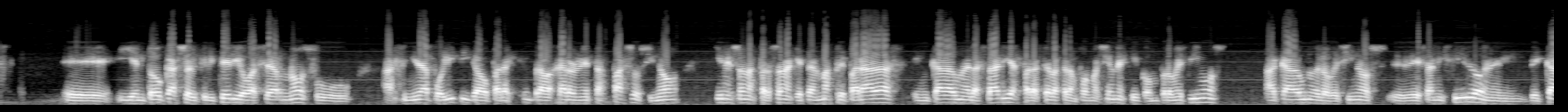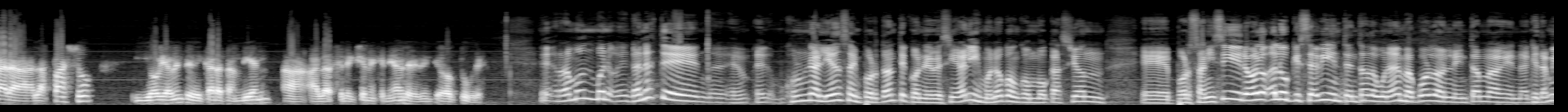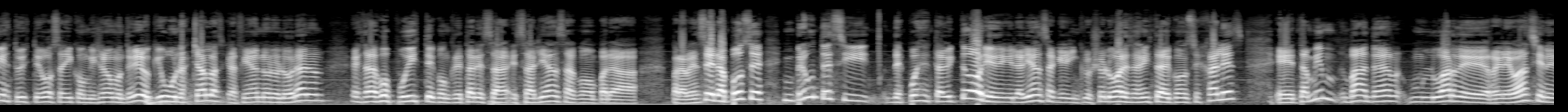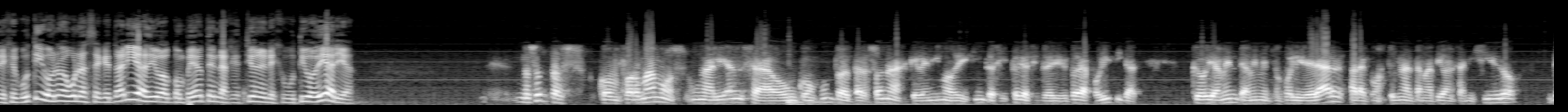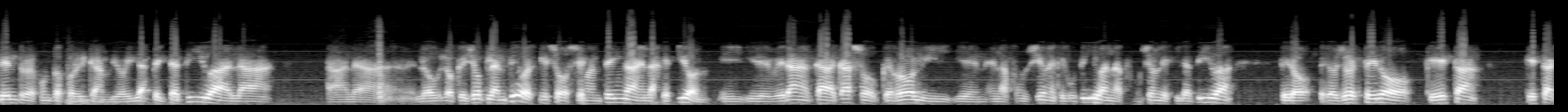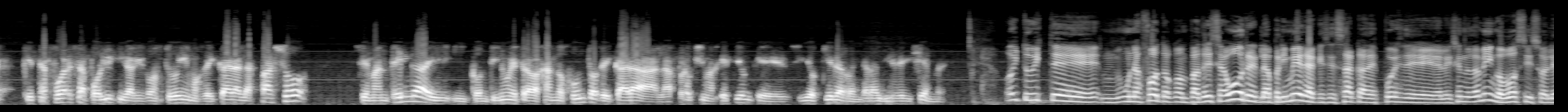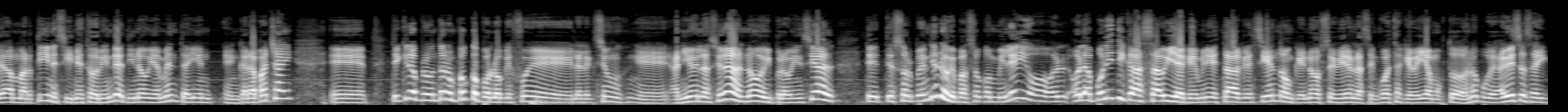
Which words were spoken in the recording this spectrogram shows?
eh, y en todo caso el criterio va a ser no su afinidad política o para quién trabajaron en estas pasos, sino quiénes son las personas que están más preparadas en cada una de las áreas para hacer las transformaciones que comprometimos a cada uno de los vecinos eh, de San Isidro en el- de cara a las PASO y obviamente de cara también a, a las elecciones generales del 22 de octubre. Eh, Ramón, bueno, eh, ganaste eh, eh, con una alianza importante con el vecinalismo, ¿no? Con convocación por San Isidro, algo, algo que se había intentado alguna vez, me acuerdo en la interna, en la que también estuviste vos ahí con Guillermo Montenegro, que hubo unas charlas que al final no lo lograron. Esta vez vos pudiste concretar esa, esa alianza como para, para vencer a Pose. Mi pregunta es si después de esta victoria y de la alianza que incluyó lugares en la lista de concejales, también van a tener un lugar de relevancia en el Ejecutivo, ¿no? Algunas secretarías, digo, acompañarte en la gestión en el Ejecutivo diaria. Nosotros conformamos una alianza o un conjunto de personas que venimos de distintas historias y trayectorias políticas que obviamente a mí me tocó liderar para construir una alternativa en San Isidro dentro de Juntos por el Cambio. Y la expectativa, la, lo, que yo planteo es que eso se mantenga en la gestión y, y verá cada caso qué rol y, en, en la función ejecutiva, en la función legislativa, pero, pero yo espero que esta, esta, que esta fuerza política que construimos de cara a las PASO se mantenga y, y continúe trabajando juntos de cara a la próxima gestión que, si Dios quiere, arrancará el 10 de diciembre. Hoy tuviste mm, una foto con Patricia Burri, la primera que se saca después de la elección del domingo, vos y Soledad Martínez y Néstor Grindetti, ¿no? obviamente, ahí en, Carapachay. Eh, te quiero preguntar un poco por lo que fue la elección eh, a nivel nacional ¿no? y provincial. ¿Te, sorprendió lo que pasó con Milei o, la política sabía que Milei estaba creciendo, aunque no se vieran las encuestas que veíamos todos? ¿no? Porque a veces hay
